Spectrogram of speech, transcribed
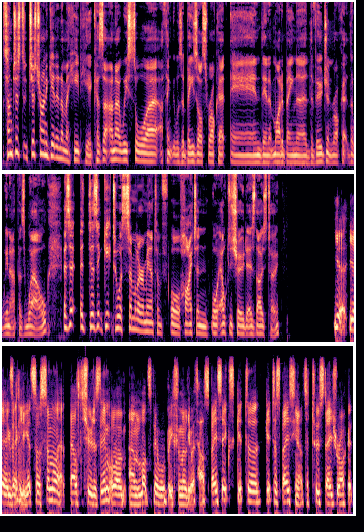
so I'm just just trying to get it in my head here because I know we saw I think there was a Bezos rocket and then it might have been uh, the Virgin rocket that went up as well. Is it, it does it get to a similar amount of or height and or altitude as those two? Yeah, yeah, exactly. Get so similar altitude as them, or um, lots of people will be familiar with how SpaceX get to get to space. You know, it's a two-stage rocket.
